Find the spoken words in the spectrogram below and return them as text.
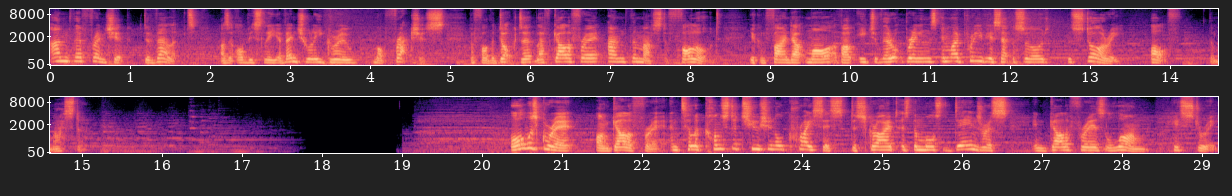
and their friendship developed, as it obviously eventually grew more fractious, before the Doctor left Gallifrey and the Master followed. You can find out more about each of their upbringings in my previous episode, The Story of the Master. All was great on Gallifrey until a constitutional crisis described as the most dangerous in Gallifrey's long history.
